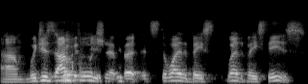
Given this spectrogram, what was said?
um, which is unfortunate, but it's the way the beast where the beast is.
